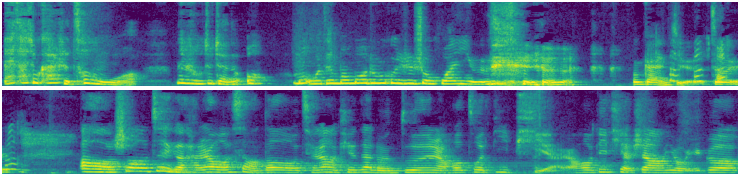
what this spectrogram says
哎、它就开始蹭我，那时候就觉得哦，猫我在猫猫中会是受欢迎的那个人了。种感觉，对，哦，说到这个，还让我想到前两天在伦敦，然后坐地铁，然后地铁上有一个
